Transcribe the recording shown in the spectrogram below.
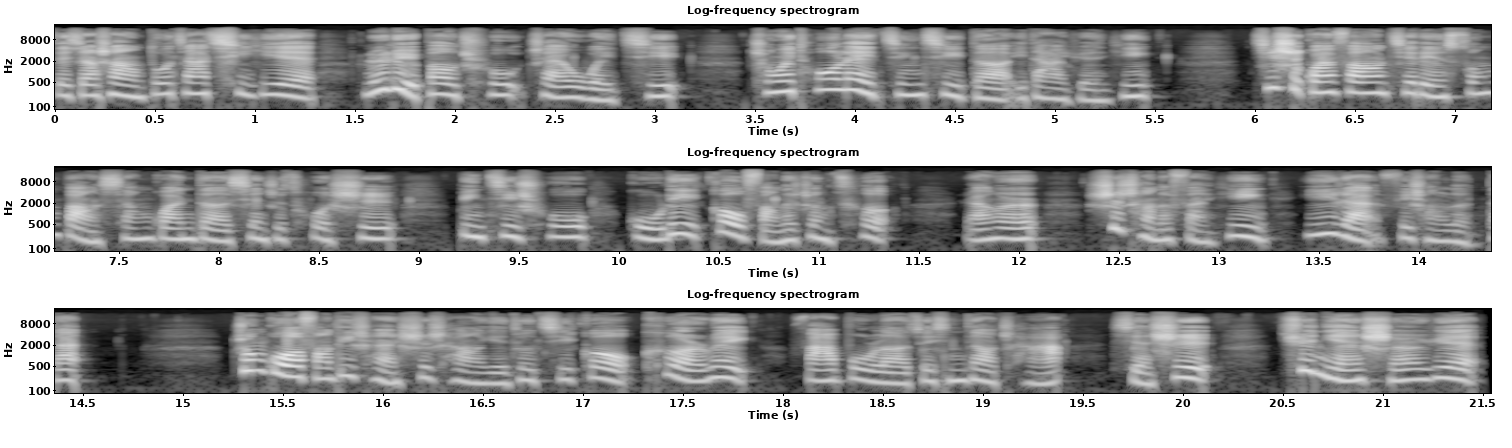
再加上多家企业屡屡爆出债务危机，成为拖累经济的一大原因。即使官方接连松绑相关的限制措施，并寄出鼓励购房的政策，然而市场的反应依然非常冷淡。中国房地产市场研究机构克尔瑞发布了最新调查，显示去年十二月。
